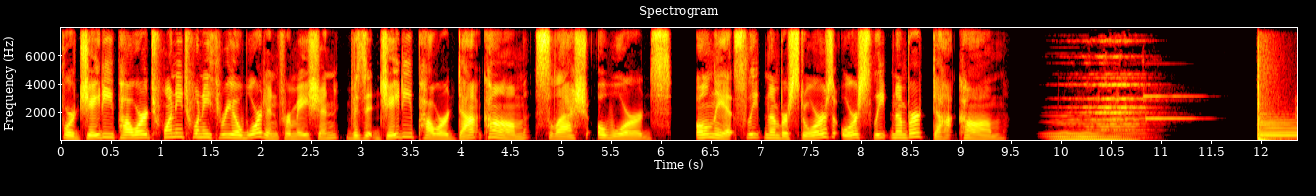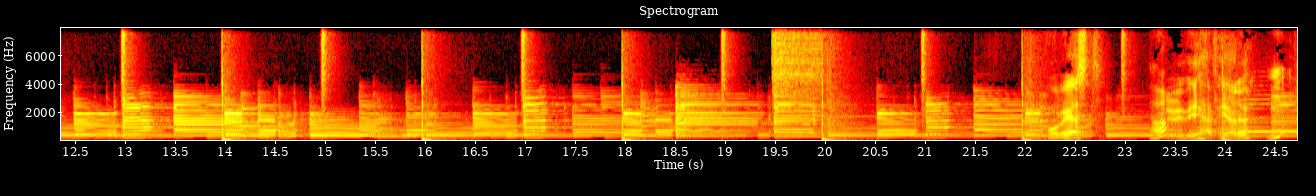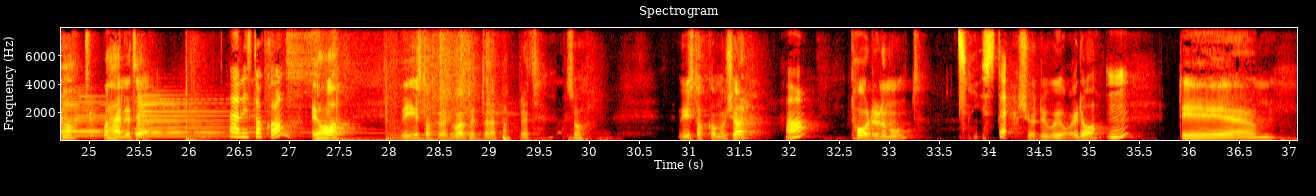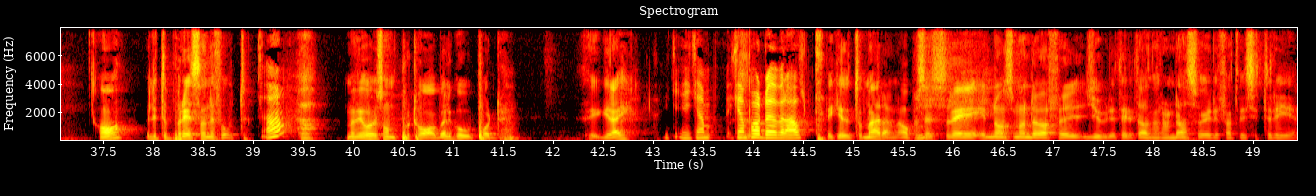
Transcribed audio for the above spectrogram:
For JD Power 2023 award information, visit jdpower.com/awards. Only at Sleep Number stores or sleepnumber.com. Ja, visst. Ja. Nu är vi här Fjäder. Mm. Ja, vad härligt det är. Här i Stockholm. Ja, vi är i Stockholm. Jag ska bara flytta det här pappret. Så. Vi är i Stockholm och kör. Ja, Podden om ont. just det. Kör du och jag idag. Det är, ehm, ja, lite på resande fot. Ja, Men vi har ju sån portabel god poddgrej. vi kan, vi kan podda överallt. Vi kan ta med den. Ja, precis. Så det är, är det någon som undrar varför ljudet är lite annorlunda så är det för att vi sitter i,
